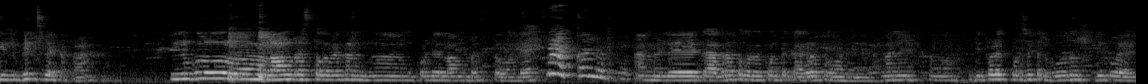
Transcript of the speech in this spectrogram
ಇಲ್ಲಿ ಬಿಚ್ಚಬೇಕಪ್ಪ ನಿನಗೂ ಲಾಂಗ್ ಡ್ರೆಸ್ ತಗೋಬೇಕಂತ ಅನ್ಕೊಂಡೆ ಲಾಂಗ್ ಡ್ರೆಸ್ ತಗೊಂಡೆ. ಆಮೇಲೆ ಗಾಗ್ರಾ ತಗೋಬೇಕು ಅಂತ ಗಾಗ್ರಾ ತಗೊಂಡೆ ಮನೆ ದೀಪಾವಳಿ ಕೊಡ್ಸೈತಲ್ಲ ಹೋದ ವರ್ಷ ದೀಪಾವಳಿ.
